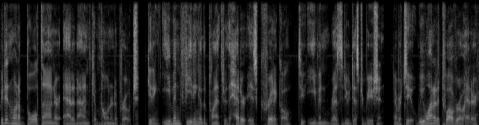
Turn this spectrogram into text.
We didn't want a bolt on or added on component approach. Getting even feeding of the plant through the header is critical to even residue distribution. Number two, we wanted a 12 row header,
